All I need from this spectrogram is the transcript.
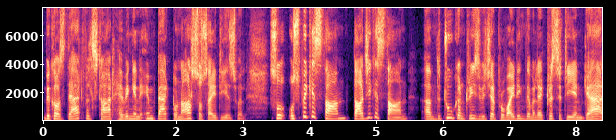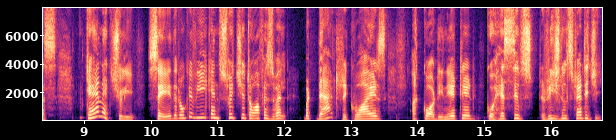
because that will start having an impact on our society as well. So Uzbekistan, Tajikistan, um, the two countries which are providing them electricity and gas can actually say that, okay, we can switch it off as well. But that requires a coordinated, cohesive regional strategy.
